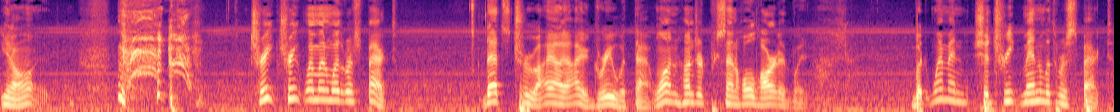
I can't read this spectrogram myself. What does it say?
you know, treat treat women with respect. That's true. I, I, I agree with that 100% wholeheartedly. But women should treat men with respect.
